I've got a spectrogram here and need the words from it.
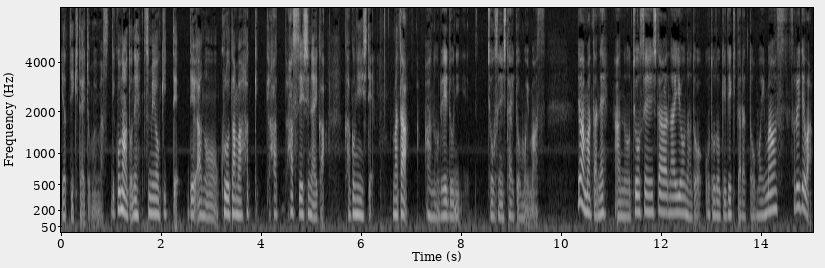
やっていきたいと思います。で、この後ね、爪を切って、で、あの、黒玉発生しないか確認して、また、あの、レイドに挑戦したいと思います。ではまたね、あの、挑戦した内容などお届けできたらと思います。それでは。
